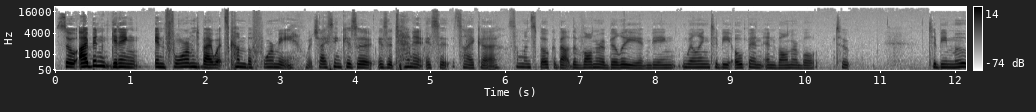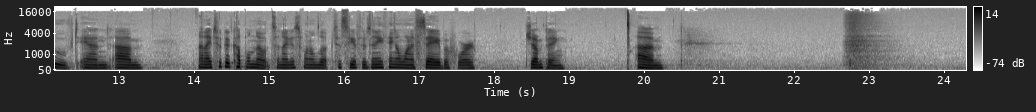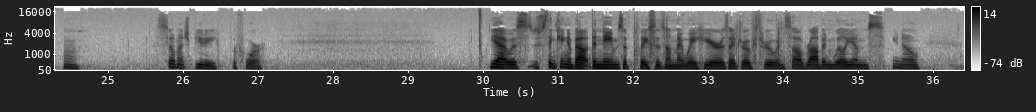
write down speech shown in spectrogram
So I've been getting informed by what's come before me, which I think is a is a tenet. It's it's like a, someone spoke about the vulnerability and being willing to be open and vulnerable to to be moved. And um, and I took a couple notes, and I just want to look to see if there's anything I want to say before jumping. Um, mm, so much beauty before. Yeah, I was just thinking about the names of places on my way here as I drove through and saw Robin Williams, you know,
